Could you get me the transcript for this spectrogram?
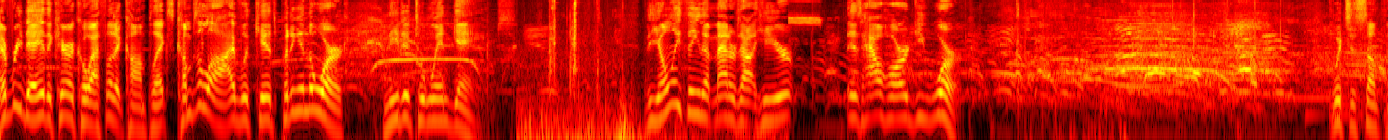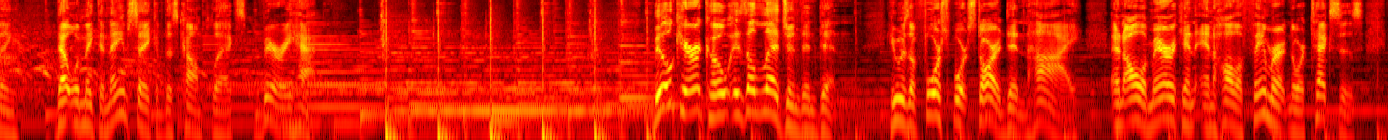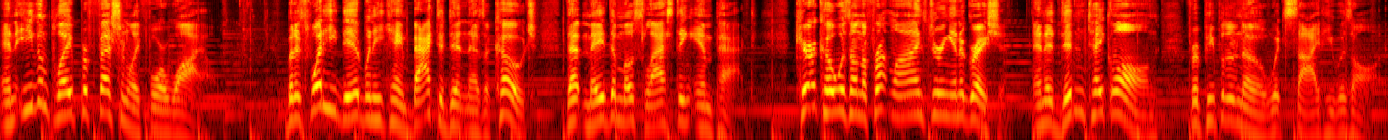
Every day, the Carrico Athletic Complex comes alive with kids putting in the work needed to win games. The only thing that matters out here is how hard you work, which is something that would make the namesake of this complex very happy. Bill Carrico is a legend in Denton. He was a four sport star at Denton High, an All American and Hall of Famer at North Texas, and even played professionally for a while. But it's what he did when he came back to Denton as a coach that made the most lasting impact. Carrico was on the front lines during integration, and it didn't take long for people to know which side he was on.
